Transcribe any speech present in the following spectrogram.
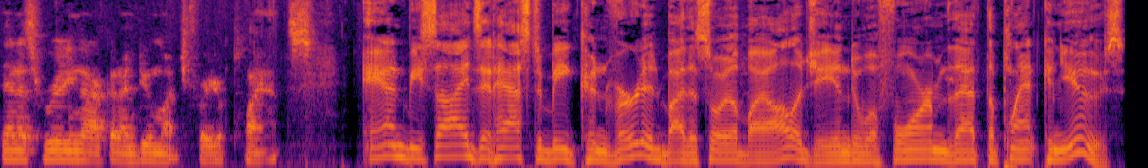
then it's really not going to do much for your plants. And besides, it has to be converted by the soil biology into a form that the plant can use.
